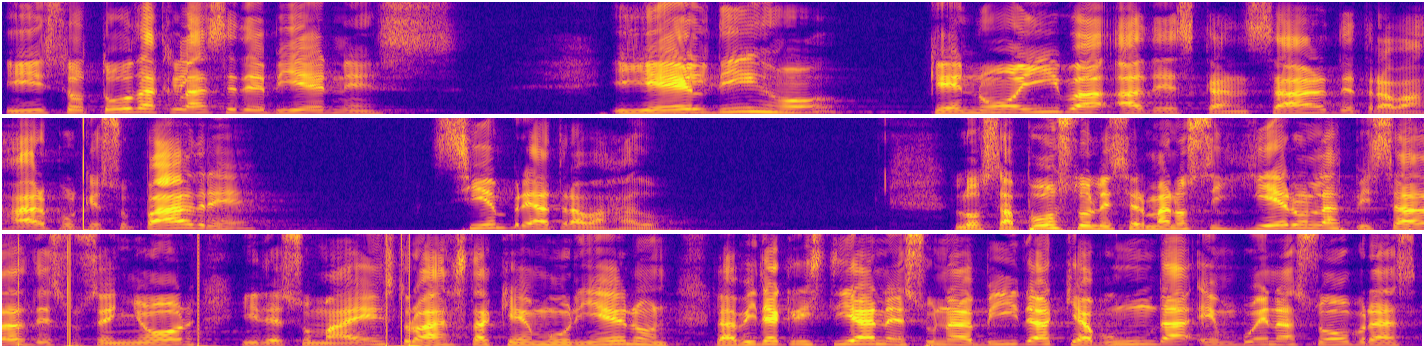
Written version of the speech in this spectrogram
hizo toda clase de bienes. Y él dijo que no iba a descansar de trabajar porque su padre siempre ha trabajado. Los apóstoles, hermanos, siguieron las pisadas de su Señor y de su Maestro hasta que murieron. La vida cristiana es una vida que abunda en buenas obras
